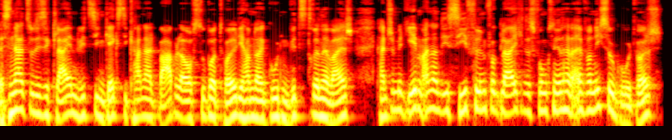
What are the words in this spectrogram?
Das sind halt so diese kleinen witzigen Gags, die kann halt Babel auch super toll, die haben da einen guten Witz drinne, weißt Kannst du mit jedem anderen DC-Film vergleichen, das funktioniert halt einfach nicht so gut, weißt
